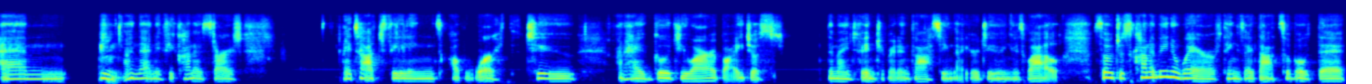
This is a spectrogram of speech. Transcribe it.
Um, and then if you kind of start attach feelings of worth to and how good you are by just the amount of intermittent fasting that you're doing as well. So just kind of being aware of things like that. So both the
